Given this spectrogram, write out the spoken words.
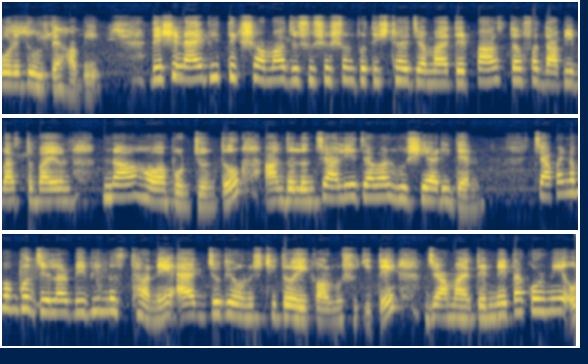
গড়ে তুলতে হবে। দেশে ন্যায়ভিত্তিক সমাজ ও সুশাসন প্রতিষ্ঠায় জামায়াতের পাঁচ দফা দাবি বাস্তবায়ন না হওয়া পর্যন্ত আন্দোলন চালিয়ে যাওয়ার হুঁশিয়ারি দেন। চাঁপাইনবাবগঞ্জ জেলার বিভিন্ন স্থানে একযোগে অনুষ্ঠিত এই কর্মসূচিতে জামায়াতের নেতাকর্মী ও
